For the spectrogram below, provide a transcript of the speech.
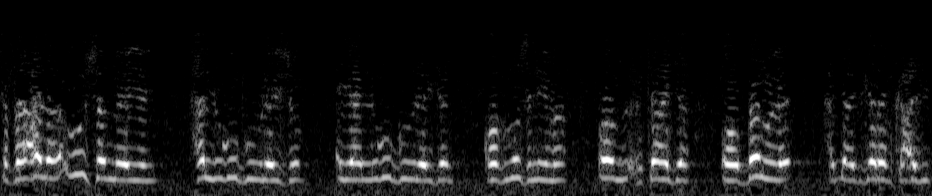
shafaacada uu sameeyey hal lagu guulayso ayaan lagu guulaysan qof muslima oo muxtaaja oo dan leh haddaad garab kacdid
